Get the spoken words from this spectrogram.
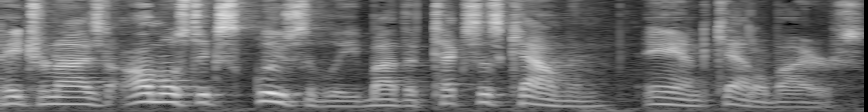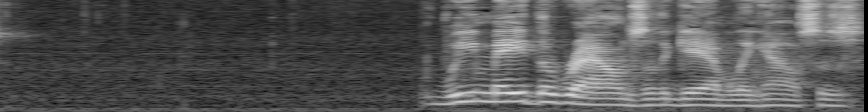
patronized almost exclusively by the Texas cowmen and cattle buyers. We made the rounds of the gambling houses,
